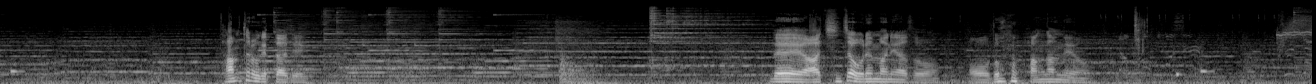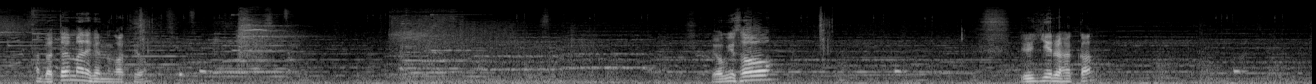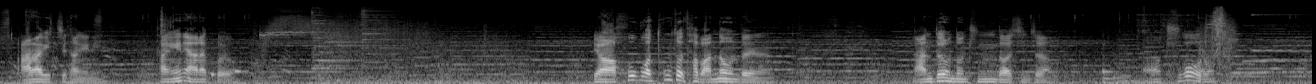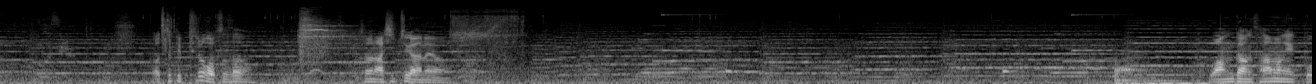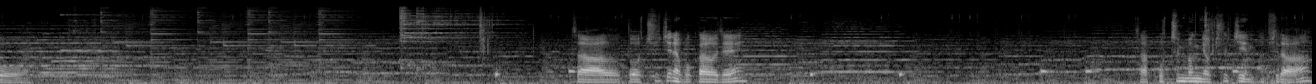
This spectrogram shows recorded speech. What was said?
다음 턴 오겠다, 이제. 네, 아, 진짜 오랜만이라서. 어, 너무 반갑네요. 한 몇 달 만에 뵙는 것 같아요. 여기서 일기를 할까? 안 하겠지, 당연히. 당연히 안 할 거예요. 야, 호구가 통틀어 답안 나온다, 얘는. 안 들으면 넌 죽는다, 진짜. 어, 죽어, 그럼. 어차피 필요가 없어서. 전 아쉽지가 않아요. 왕강 사망했고. 자 또 출진해 볼까요 이제? 자 보충병력 출진 합시다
